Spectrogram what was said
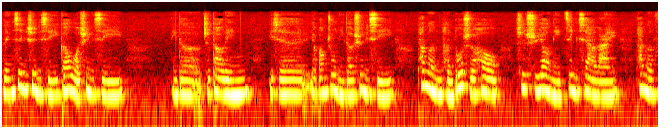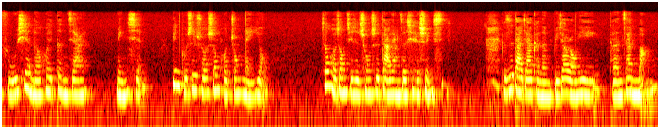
灵性讯息、高我讯息、你的指导灵一些要帮助你的讯息，他们很多时候是需要你静下来，他们浮现的会更加明显，并不是说生活中没有，生活中其实充斥大量这些讯息，可是大家可能比较容易，可能在忙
